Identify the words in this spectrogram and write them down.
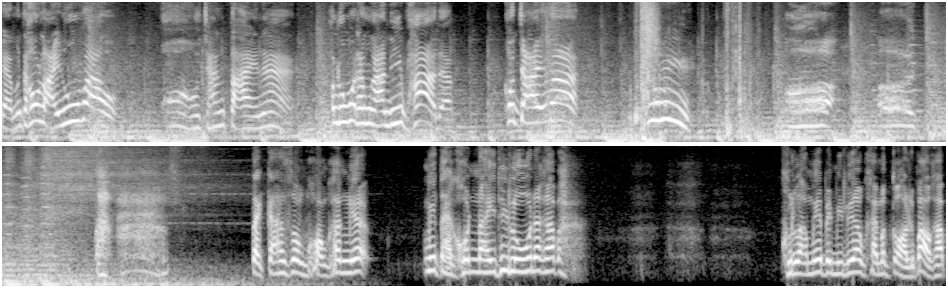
อะมันเท่าไหร่รู้เปล่าพ่อของฉันตายแน่เขารู้ว่าทำงานนี้พลาดอะเข้าใจป่ะอืม แต่การส่งของครั้งเนี้ย มีแต่คนในที่รู้นะครับ คุณราเมศไปมีเรื่องกับใครมาก่อนหรือเปล่าครับ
